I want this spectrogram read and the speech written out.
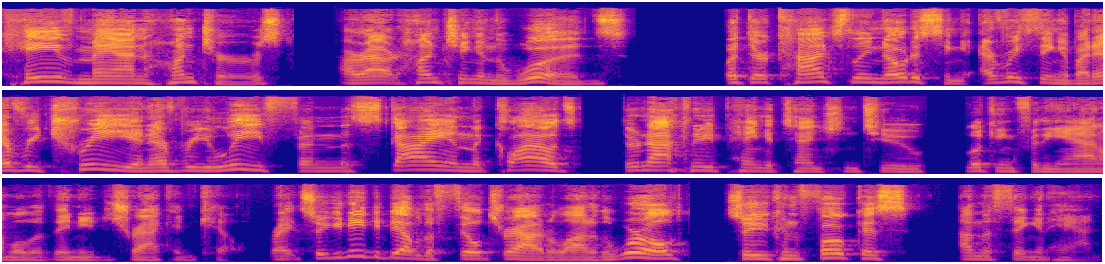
caveman hunters are out hunting in the woods, but they're constantly noticing everything about every tree and every leaf and the sky and the clouds, they're not going to be paying attention to looking for the animal that they need to track and kill, right? So you need to be able to filter out a lot of the world so you can focus on the thing at hand.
